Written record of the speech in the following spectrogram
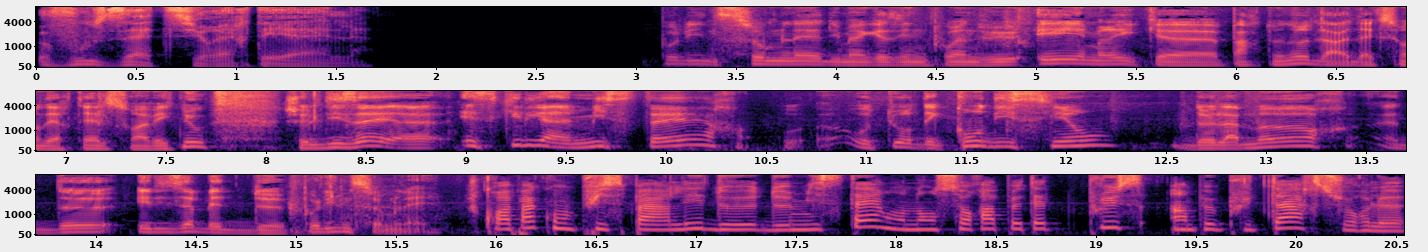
vous êtes sur RTL. Pauline Sommelet du magazine Point de Vue et Émeric euh, Partenot de la rédaction d'RTL sont avec nous. Je le disais, euh, est-ce qu'il y a un mystère autour des conditions de la mort de Elisabeth II Pauline Sommelet crois pas qu'on puisse parler de, mystère. On en saura peut-être plus un peu plus tard sur le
